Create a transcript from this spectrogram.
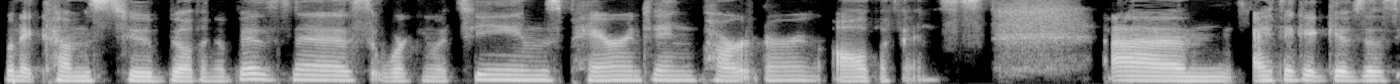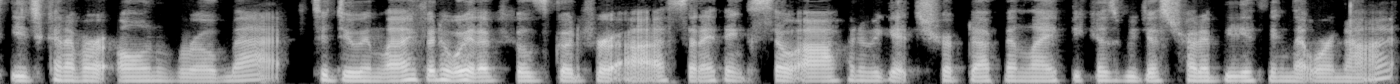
when it comes to building a business, working with teams, parenting, partnering, all the things. Um, I think it gives us each kind of our own roadmap to doing life in a way that feels good for us. And I think so often we get tripped up in life because we just try to be a thing that we're not,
